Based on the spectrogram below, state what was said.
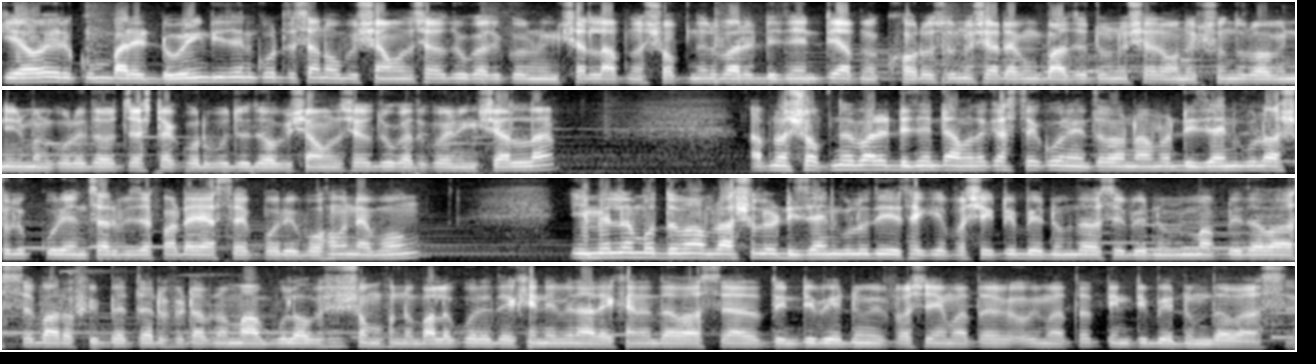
কেউ এরকম বাড়ির ড্রয়িং ডিজাইন করতে চান, অবশ্যই আমাদের সাথে যোগাযোগ করুন। ইনশাল্লাহ আপনার স্বপ্নের বাড়ির ডিজাইনটি আপনার খরচ অনুসারে এবং বাজেট অনুসারে অনেক সুন্দরভাবে নির্মাণ করে দেওয়ার চেষ্টা করব। যদি অবশ্যই আমাদের সাথে যোগাযোগ করেন ইনশাল্লাহ আপনার স্বপ্নের বাড়ির ডিজাইনটা আমাদের কাছ থেকে করে নিতে পারেন। আমরা ডিজাইনগুলো আসলে কোরিয়ান সার্ভিসে পাঠাই আছে পরিবহন এবং ইমেলের মাধ্যমে আমরা আসলে ডিজাইনগুলো দিয়ে থাকি। পাশে একটি বেডরুম দেওয়া আছে বেডরুমের মাপটি দেওয়া আছে, বারো ফিট বা তেরো ফিট আপনার মাপগুলো অবশ্যই সম্পূর্ণ ভালো করে দেখে নেবেন। আর এখানে দেওয়া আছে আর তিনটি বেডরুমের পাশে এই মাথায় ওই মাথায় তিনটি বেডরুম দেওয়া আছে।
